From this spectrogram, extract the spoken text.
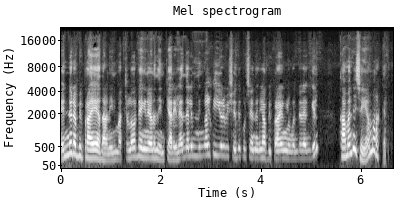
എന്റെ ഒരു അഭിപ്രായം അതാണ് ഇനി മറ്റുള്ളവരുടെ എങ്ങനെയാണെന്ന് എനിക്കറിയില്ല. എന്തായാലും നിങ്ങൾക്ക് ഈ ഒരു വിഷയത്തെക്കുറിച്ച് എന്തെങ്കിലും അഭിപ്രായങ്ങളുണ്ടെങ്കിൽ കമന്റ് ചെയ്യാൻ മറക്കരുത്.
